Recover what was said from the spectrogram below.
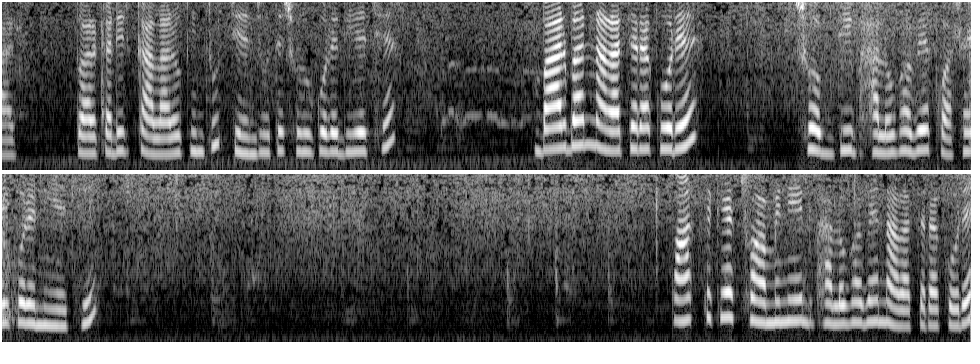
আর তরকারির কালারও কিন্তু চেঞ্জ হতে শুরু করে দিয়েছে। বারবার নাড়াচাড়া করে সবজি ভালোভাবে কষাই করে নিয়েছি। পাঁচ থেকে ছ মিনিট ভালোভাবে নাড়াচাড়া করে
